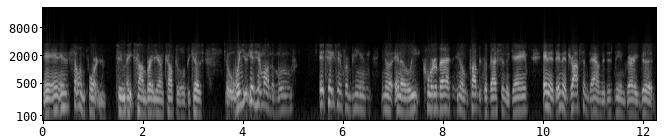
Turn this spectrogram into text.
and, and it's so important to make Tom Brady uncomfortable because when you get him on the move, it takes him from being, you know, an elite quarterback, you know, probably the best in the game, and it and it drops him down to just being very good.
